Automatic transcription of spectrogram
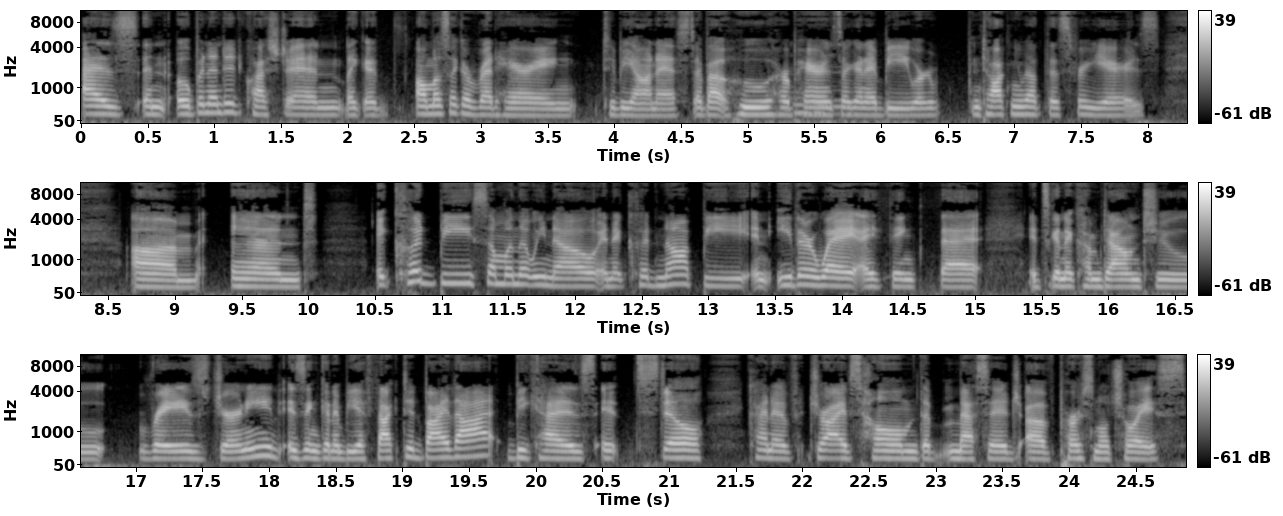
as an open-ended question, like a almost like a red herring, to be honest, about who her parents are going to be. We've been talking about this for years, um, and it could be someone that we know, and it could not be. In either way, I think that it's going to come down to Rey's journey isn't going to be affected by that because it still kind of drives home the message of personal choice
